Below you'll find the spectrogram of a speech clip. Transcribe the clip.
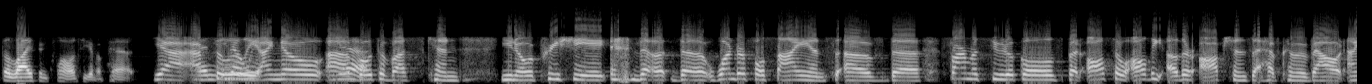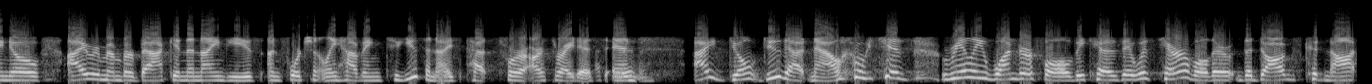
the life and quality of a pet. Yeah, And, you know, absolutely. we- I know uh, Yeah. both of us can, you know, appreciate the the wonderful science of the pharmaceuticals, but also all the other options that have come about. I know I remember back in the 90s, unfortunately, having to euthanize pets for arthritis, and I don't do that now, which is really wonderful because it was terrible. There, the dogs could not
